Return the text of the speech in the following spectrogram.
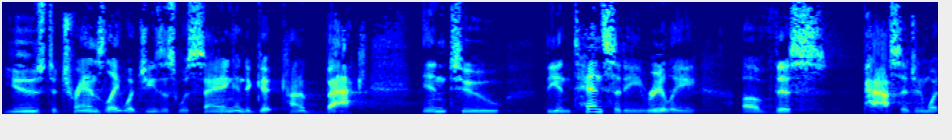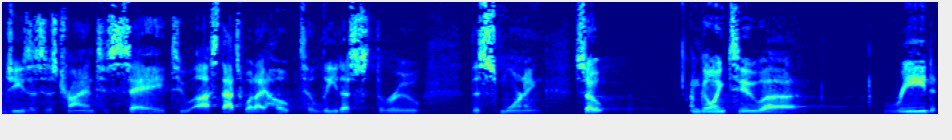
used to translate what Jesus was saying and to get kind of back into the intensity, really, of this passage and what Jesus is trying to say to us. That's what I hope to lead us through this morning. So I'm going to uh, read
